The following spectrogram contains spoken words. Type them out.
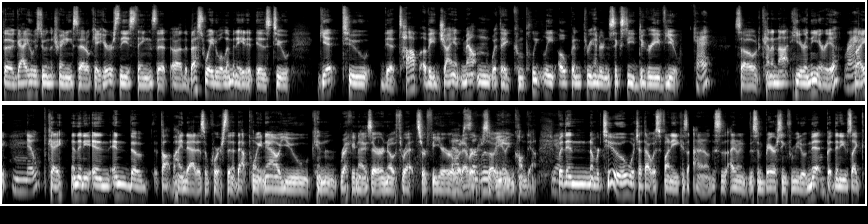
The guy who was doing the training said, "Okay, here's these things that uh, the best way to eliminate it is to." Get to the top of a giant mountain with a completely open 360 degree view. Okay. So kind of not here in the area, Right. right? Nope. Okay, and then he, and and the thought behind that is, of course, then at that point now you can recognize there are no threats or fear or whatever, so you know you can calm down. Yeah. But then number two, which I thought was funny because I don't know, this is I don't this is embarrassing for me to admit, but then he was like,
